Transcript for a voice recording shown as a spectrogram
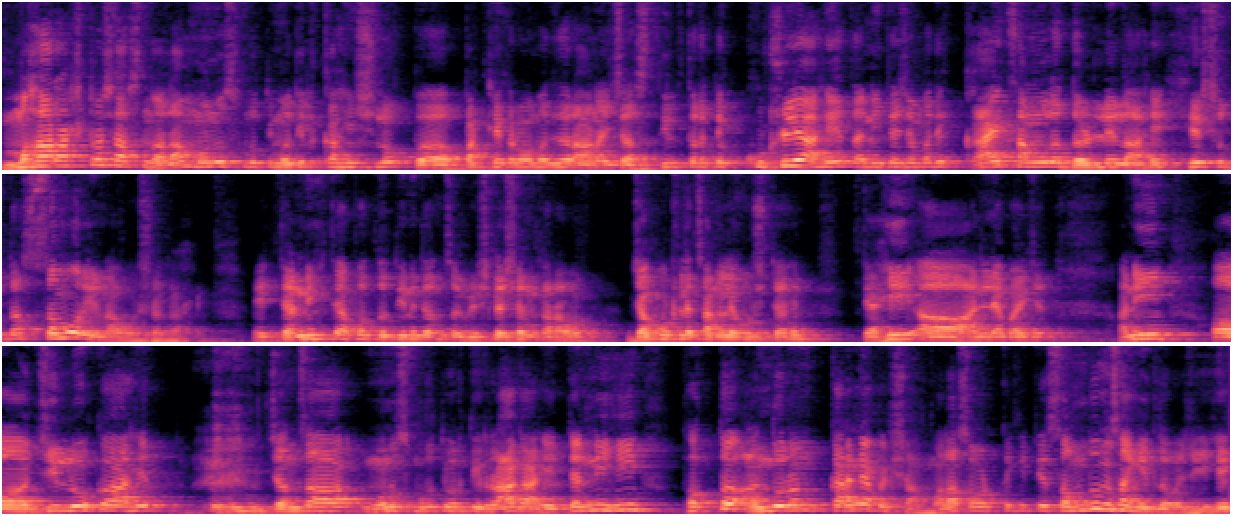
महाराष्ट्र शासनाला मनुस्मृतीमधील काही श्लोक पाठ्यक्रमामध्ये जर आणायचे असतील तर ते कुठले आहेत आणि त्याच्यामध्ये काय चांगलं दडलेलं आहे हे सुद्धा समोर येणं आवश्यक आहे. म्हणजे त्यांनीही त्या पद्धतीने त्यांचं विश्लेषण करावं. ज्या कुठल्या चांगल्या गोष्टी आहेत त्याही आणल्या पाहिजेत. आणि जी लोक आहेत ज्यांचा मनुस्मृतीवरती राग आहे त्यांनीही फक्त आंदोलन करण्यापेक्षा मला असं वाटतं की ते समजून सांगितलं पाहिजे हे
